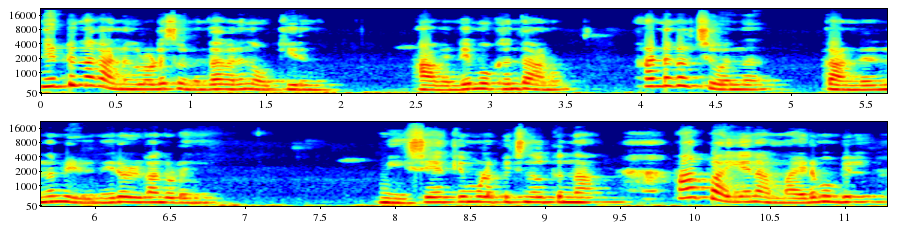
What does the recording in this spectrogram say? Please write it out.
ഞെട്ടുന്ന കണ്ണുകളോടെ സുനന്ദ അവനെ നോക്കിയിരുന്നു. അവന്റെ മുഖം താണു. കണ്ണുകൾ ചുവന്ന് കണ്ണിൽ നിന്നും എഴുന്നീരൊഴുകാൻ തുടങ്ങി. മീശയൊക്കെ മുളപ്പിച്ചു നിൽക്കുന്ന ആ പയ്യൻ അമ്മായിയുടെ മുമ്പിൽ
